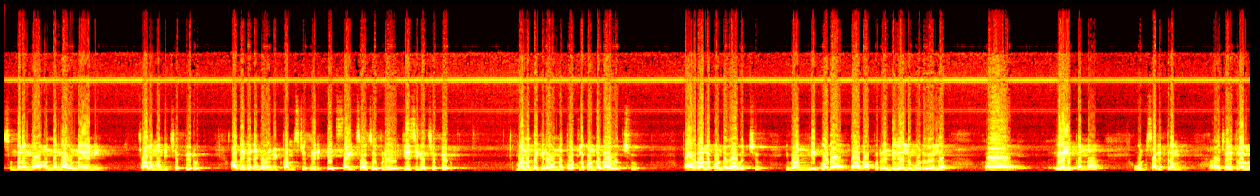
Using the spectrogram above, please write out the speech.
సుందరంగా అందంగా ఉన్నాయని చాలామంది చెప్పారు. అదేవిధంగా when it comes to heritage sites also ఇప్పుడే జేసీ గారు చెప్పారు. మన దగ్గర ఉన్న తోట్లకొండ కావచ్చు పావురాల కొండ కావచ్చు ఇవన్నీ కూడా దాదాపు రెండు వేల మూడు వేల ఏళ్ళ కన్నా చరిత్రం చరిత్రలు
